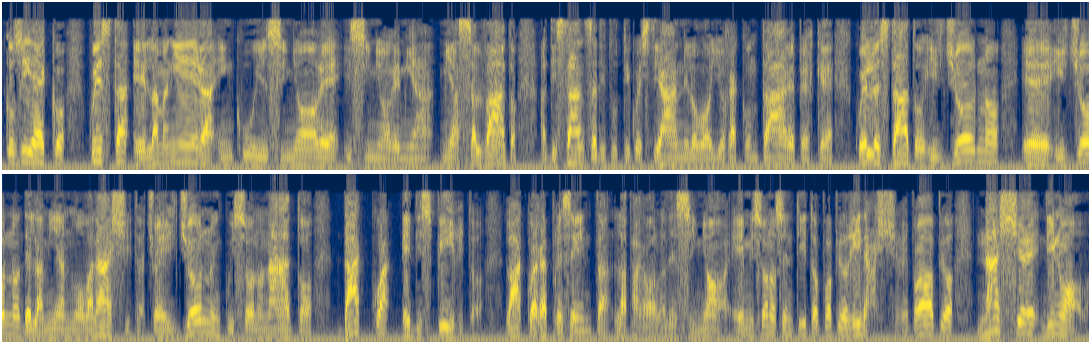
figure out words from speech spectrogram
così ecco, questa è la maniera in cui il Signore, il Signore mi, ha, mi, ha, salvato. A distanza di tutti questi anni lo voglio raccontare perché quello è stato il giorno, eh, il giorno della mia nuova nascita, cioè il giorno in cui sono nato d'acqua e di spirito. L'acqua rappresenta la parola del Signore e mi sono sentito proprio rinascere, proprio nascere di nuovo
